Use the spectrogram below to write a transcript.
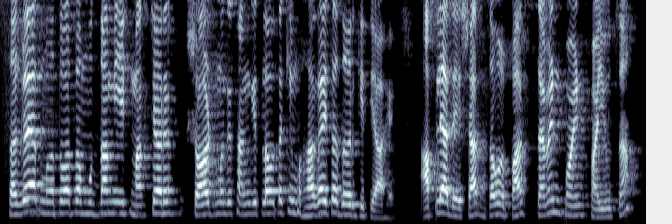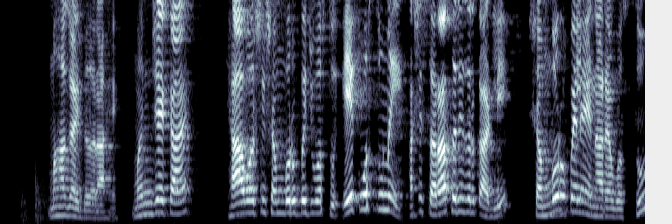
सगळ्यात महत्त्वाचा मुद्दा मी एक मागच्या शॉर्टमध्ये सांगितला होता की महागाईचा दर किती आहे? आपल्या देशात जवळपास सेव्हन पॉईंट फाईव्हचा महागाई दर आहे. म्हणजे काय? ह्या वर्षी शंभर रुपयाची वस्तू एक वस्तू नाही अशी सरासरी जर काढली शंभर रुपयाला येणाऱ्या वस्तू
